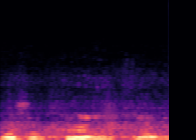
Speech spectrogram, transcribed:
Може, окремо цього.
